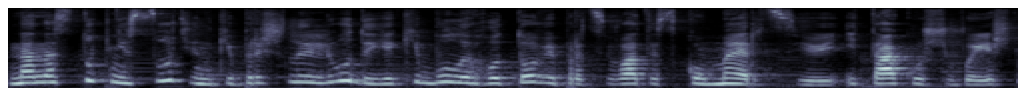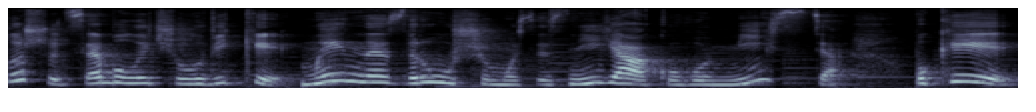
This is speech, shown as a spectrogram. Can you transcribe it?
На наступні сутінки прийшли люди, які були готові працювати з комерцією, і також вийшло, що це були чоловіки. Ми не зрушимося з ніякого місця, поки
